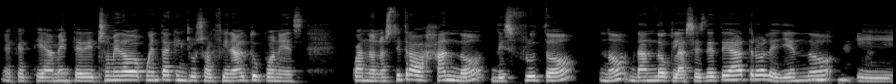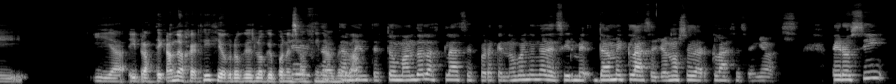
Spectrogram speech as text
Efectivamente, de hecho me he dado cuenta que incluso al final tú pones, cuando no estoy trabajando, disfruto, ¿no? Dando clases de teatro, leyendo y, y, practicando ejercicio, creo que es lo que pones al final, ¿verdad? Exactamente, tomando las clases para que no vengan a decirme, dame clase, yo no sé dar clases, señores. Pero sí,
